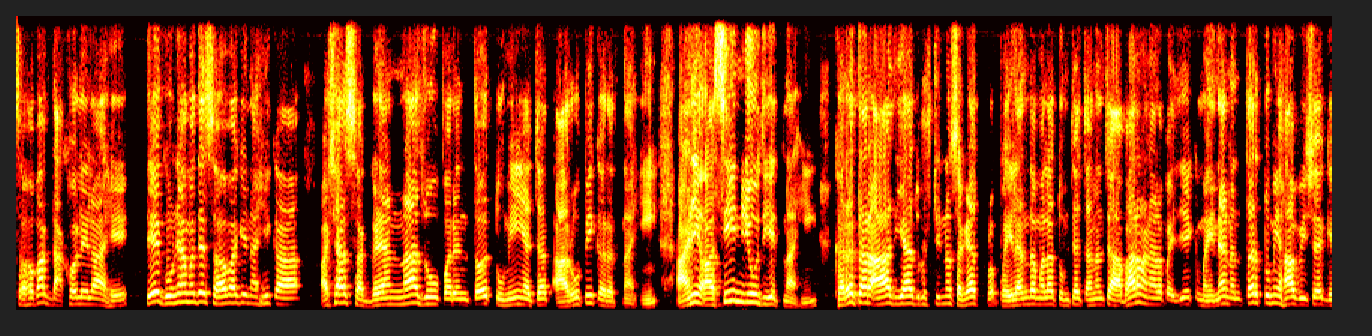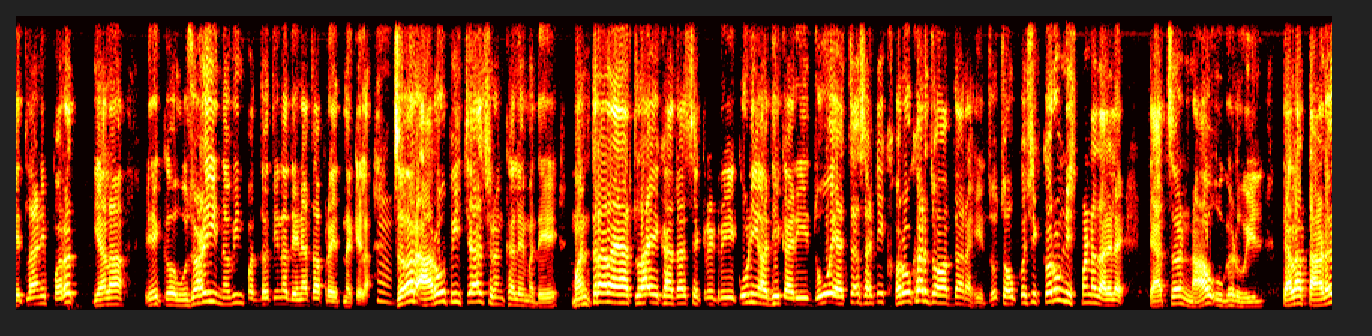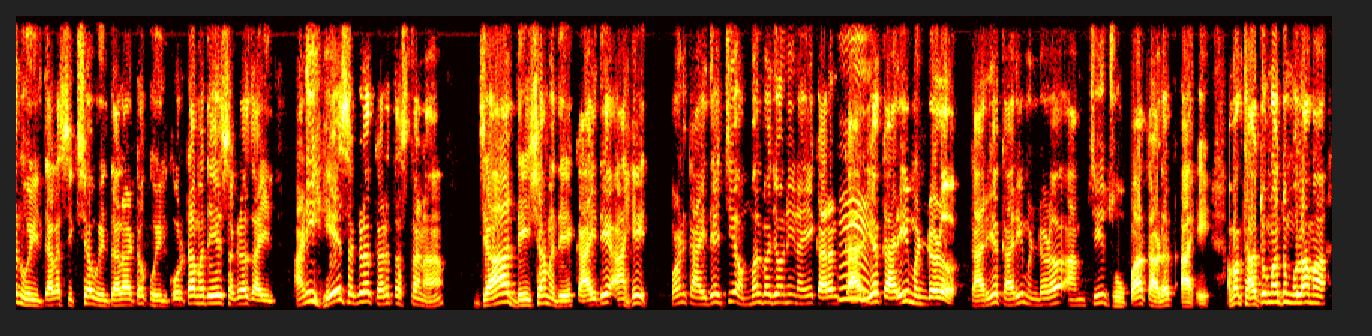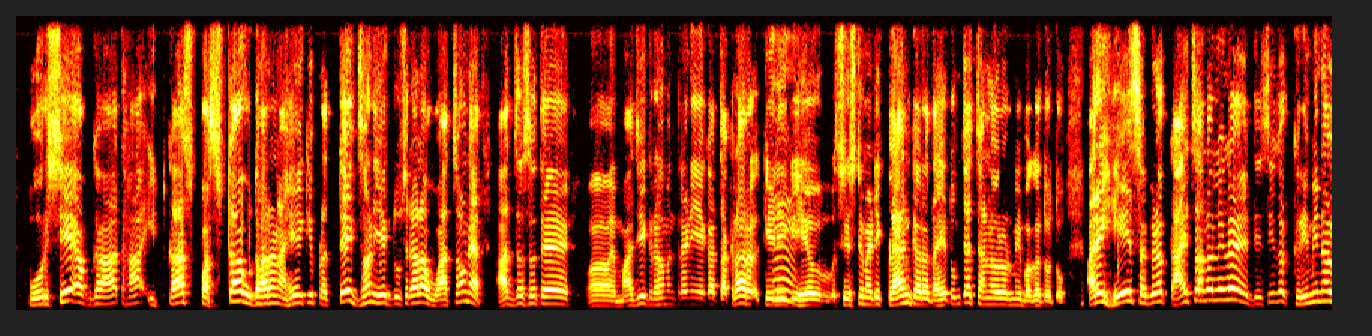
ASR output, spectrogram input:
सहभाग दाखवलेला आहे? ते गुन्ह्यामध्ये सहभागी नाही का? अशा सगळ्यांना जोपर्यंत तुम्ही याच्यात आरोपी करत नाही आणि अशी न्यूज येत नाही खरं तर आज या दृष्टीनं सगळ्यात पहिल्यांदा मला तुमच्या चॅनलचे आभार मानायला पाहिजे. एक महिन्यानंतर तुम्ही हा विषय घेतला आणि परत याला एक उजाळी नवीन पद्धतीनं देण्याचा प्रयत्न केला. जर आरोपीच्या शृंखलेमध्ये मंत्रालयातला एखादा सेक्रेटरी कोणी अधिकारी जो याच्यासाठी खरोखर जबाबदार आहे जो चौकशी करून निष्पन्न झालेला आहे त्याचं नाव उघड होईल त्याला ताडण होईल त्याला शिक्षा होईल त्याला अटक होईल कोर्टामध्ये हे सगळं जाईल आणि हे सगळं करत असताना ज्या देशामध्ये कायदे आहेत पण कायद्याची अंमलबजावणी नाही कारण कार्यकारी मंडळ कार्यकारी मंडळ आमची झोपा काढत आहे. मग थातून मातून मुलामा पोरशे अपघात हा इतका स्पष्ट उदाहरण आहे की प्रत्येक जण एक दुसऱ्याला वाचवण्यात आज जसं ते माजी गृहमंत्र्यांनी एका तक्रार केली की हे सिस्टमॅटिक प्लॅन करत आहे. तुमच्याच चॅनलवर मी बघत होतो. अरे हे सगळं काय चालवलेलं आहे? दिस इज अ क्रिमिनल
